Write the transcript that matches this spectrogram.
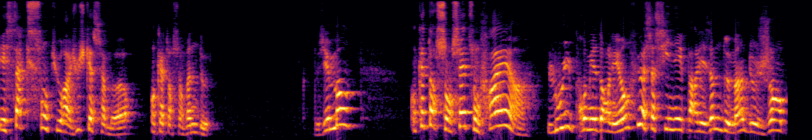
et s'accentuera jusqu'à sa mort en 1422. Deuxièmement, en 1407, son frère, Louis Ier d'Orléans, fut assassiné par les hommes de main de Jean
